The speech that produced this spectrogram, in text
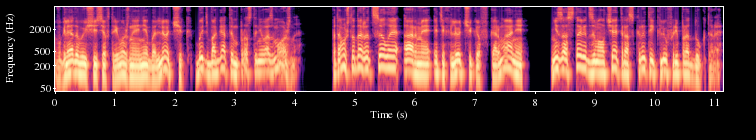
вглядывающийся в тревожное небо летчик, быть богатым просто невозможно потому что даже целая армия этих летчиков в кармане не заставит замолчать раскрытый клюв репродуктора,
